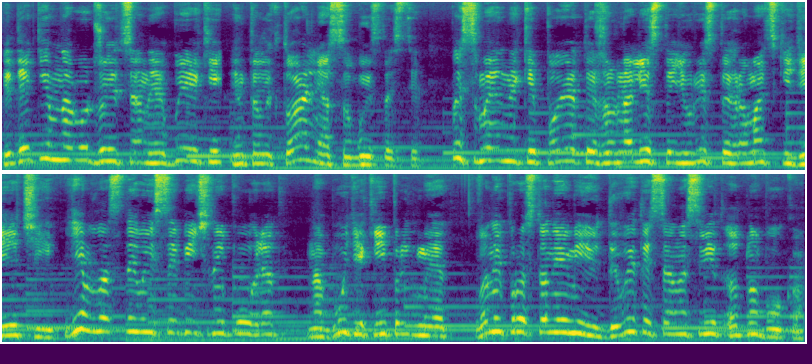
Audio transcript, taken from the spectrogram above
під яким народжуються неабиякі інтелектуальні особистості, письменники, поети, журналісти, юристи, громадські діячі. Їм властивий всебічний погляд на будь-який предмет. Вони просто не вміють дивитися на світ однобоко.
